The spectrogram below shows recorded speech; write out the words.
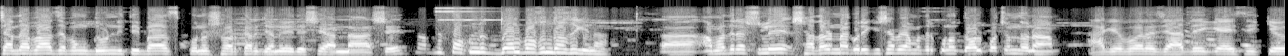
চাঁদাবাজ এবং দুর্নীতিবাজ কোন সরকার যেন এদেশে আর না আসে। আপনার কখনো দল পছন্দ আছে কিনা? আহ, আমাদের আসলে সাধারণ নাগরিক হিসাবে আমাদের কোনো দল পছন্দ না। আগে পরে যা দেখে আইছি কেউ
